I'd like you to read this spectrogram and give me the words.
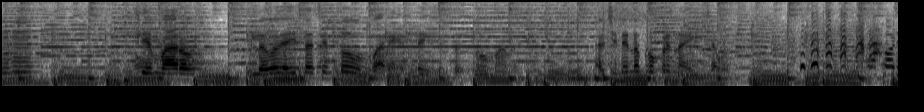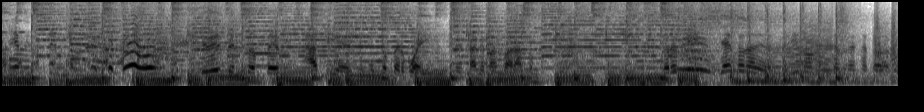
Ujú. 100 varos. Y luego de ahí está 140 y No mames. Al chile no compren ahí, chavos. Mejor llévense. El topper. Así es, el Tupperware, le sale más barato. Pero en fin, ya es hora de despedirnos. Muchas gracias a todas las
